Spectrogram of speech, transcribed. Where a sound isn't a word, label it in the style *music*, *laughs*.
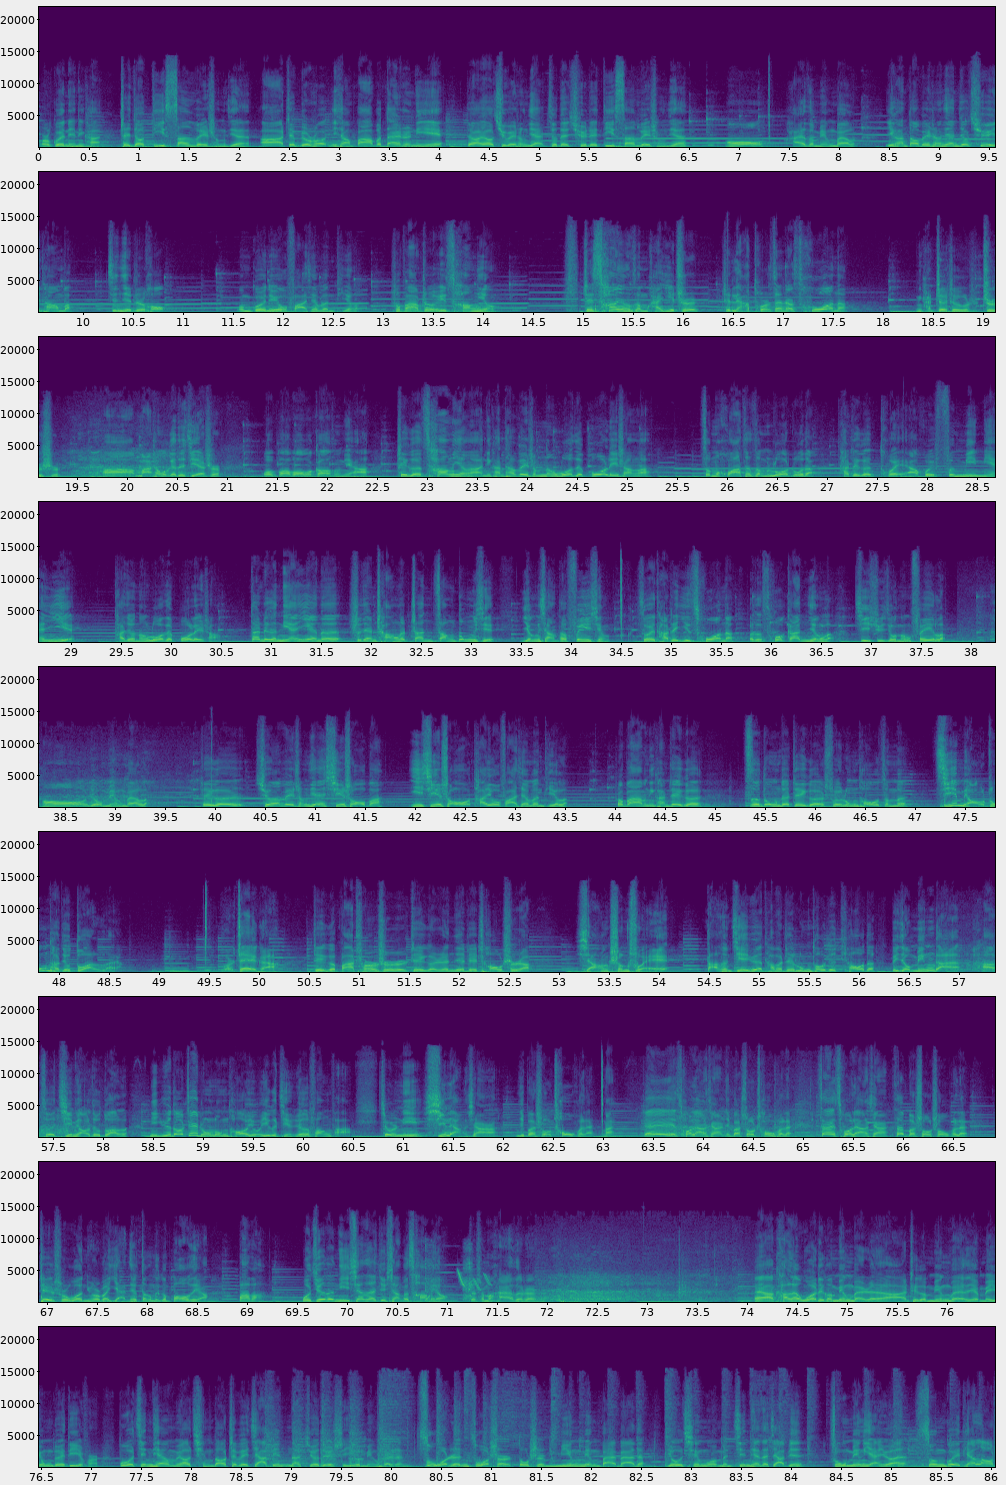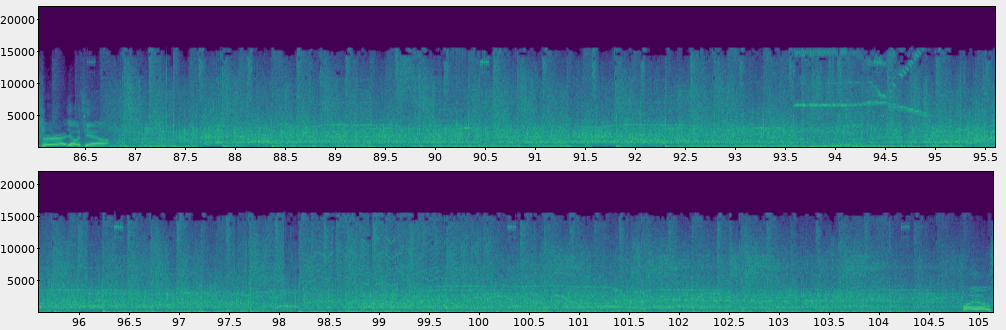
我说闺女，你看这叫第三卫生间啊。这比如说你像爸爸带着你，对吧？要去卫生间就得去这第三卫生间。哦，孩子明白了，一看到卫生间就去一趟吧。进去之后，我们闺女又发现问题了，说爸爸这有一苍蝇，这苍蝇怎么还一直这俩腿在那搓呢？你看这就是知识啊！马上我给他解释。我宝宝，我告诉你啊，这个苍蝇啊，你看它为什么能落在玻璃上啊？这么滑，它怎么落住的？它这个腿啊会分泌粘液，它就能落在玻璃上。但这个粘液呢，时间长了沾脏东西，影响它飞行，所以它这一搓呢，把它搓干净了，继续就能飞了。哦，又明白了。这个去完卫生间洗手吧，一洗手，他又发现问题了，说爸爸，你看这个自动的这个水龙头怎么几秒钟它就断了呀？我说这个啊。这个八成是这个人家这超市啊，想省水，打算节约，他把这龙头就调的比较敏感啊，所以几秒就断了。你遇到这种龙头，有一个解决的方法，就是你洗两下，你把手抽回来，哎，这搓两下，你把手抽回来，再搓两下，再把手收回来。这时候我女儿把眼睛瞪得跟包子一样，爸爸，我觉得你现在就像个苍蝇，这什么孩子这是？哎呀，看来我这个明白人啊，这个明白也没用对地方。不过今天我们要请到这位嘉宾，那绝对是一个明白人，做人做事儿都是明明白白的。有请我们今天的嘉宾，著名演员孙桂田老师，有请。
